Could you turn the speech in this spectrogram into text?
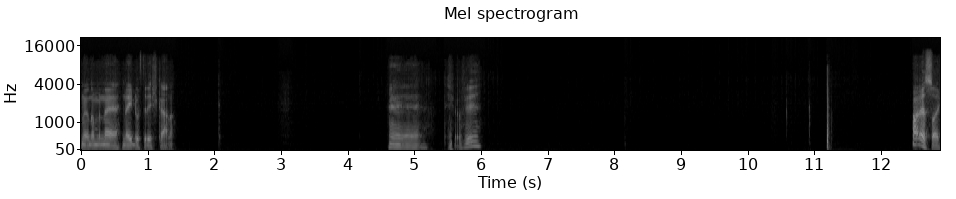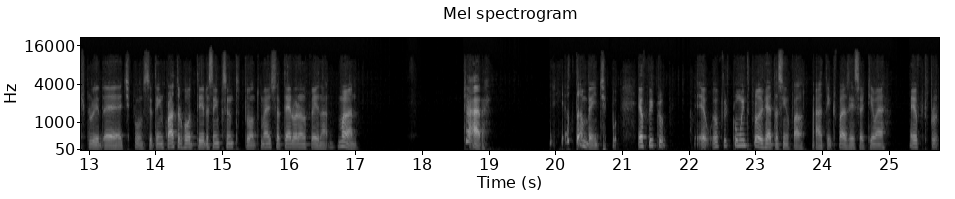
Meu nome não é, não é do 3K, não. É, deixa eu ver. Olha só, excluído. É, tipo, você tem quatro roteiros 100% pronto, mas até agora não fez nada. Mano, cara, eu também, tipo, eu fico, eu, eu fico com muito projeto assim, eu falo, ah, tem que fazer isso aqui, mas eu fico pro-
